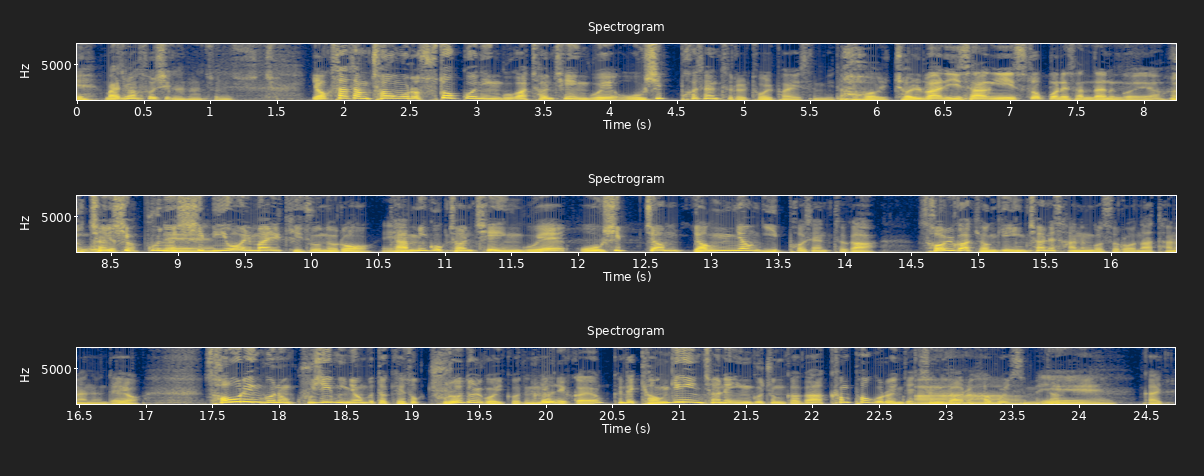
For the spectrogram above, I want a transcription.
예, 마지막 소식 하나 좀 해주시죠. 역사상 처음으로 수도권 인구가 전체 인구의 50%를 돌파했습니다. 어, 절반 이상이 수도권에 산다는 거예요? 한국에서? 2019년 네. 12월 말 기준으로 네. 대한민국 전체 인구의 50.002%가 서울과 경기, 인천에 사는 것으로 나타났는데요. 서울 인구는 92년부터 계속 줄어들고 있거든요. 그러니까요. 근데 경기, 인천의 인구 증가가 큰 폭으로 이제 증가를 아, 하고 있습니다. 예. 그러니까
